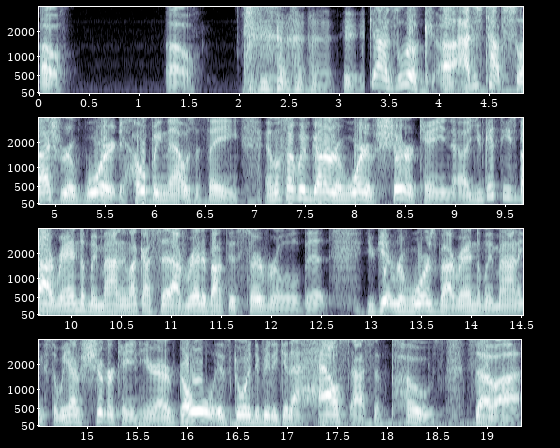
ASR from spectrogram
Oh. Oh. Guys, look, uh, I just typed slash reward, hoping that was a thing, and looks like we've got a reward of sugarcane. Uh, you get these by randomly mining. Like I said, I've read about this server a little bit. You get rewards by randomly mining, so we have sugarcane here. Our goal is going to be to get a house, I suppose. So, uh,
